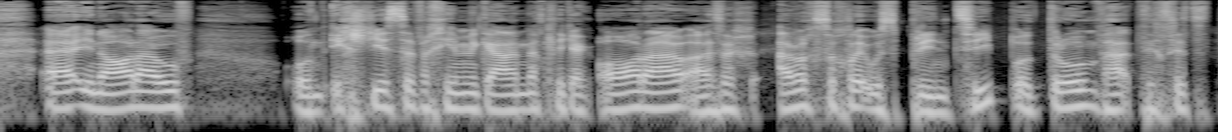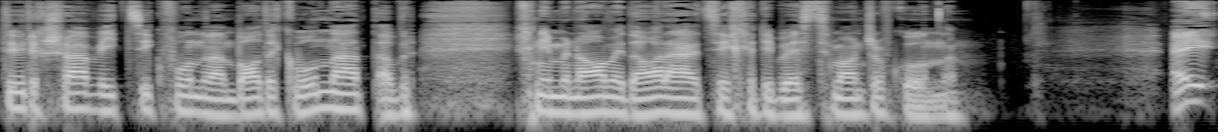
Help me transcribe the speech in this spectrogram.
äh, in Aarau auf. Und ich schieße einfach immer gerne ein bisschen gegen Aarau, also einfach so ein bisschen aus Prinzip. Und darum hätte ich es jetzt natürlich schon witzig gefunden, wenn Baden gewonnen hat. Aber ich nehme an, mit Aarau hat sicher die beste Mannschaft gewonnen. Hey,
